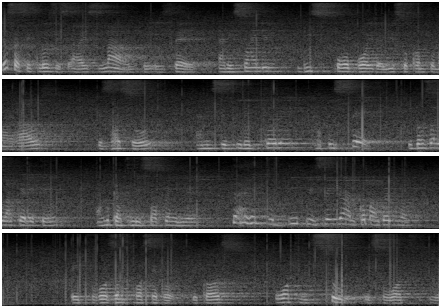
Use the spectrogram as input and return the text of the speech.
Just as he closed his eyes, now he is there. And he's finding this poor boy that used to come to my house. Is that so? And he's in a very happy state. He doesn't lack anything. And look at him, he's suffering here. Tell him to dip his finger and come and me. It wasn't possible because what we sow is what we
